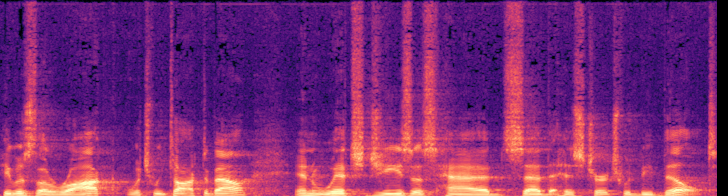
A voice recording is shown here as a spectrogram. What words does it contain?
He was the rock, which we talked about, in which Jesus had said that his church would be built.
